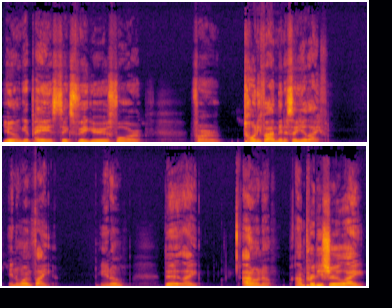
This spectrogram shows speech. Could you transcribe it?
you're gonna get paid six figures for, for 25 minutes of your life in one fight, you know? that like I don't know. I'm pretty sure like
